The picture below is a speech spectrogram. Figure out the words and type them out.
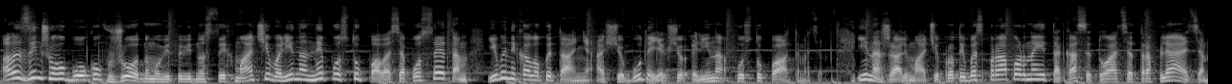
Але з іншого боку, в жодному відповідно з цих матчів Еліна не поступалася по сетам, і виникало питання: а що буде, якщо Еліна поступатиметься? І на жаль, в матчі проти безпрапорної така ситуація трапляється,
